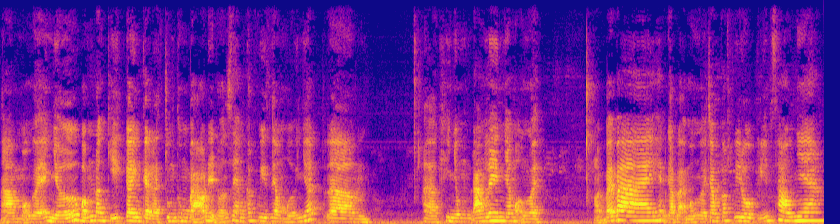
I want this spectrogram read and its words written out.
À, mọi người hãy nhớ bấm đăng ký kênh cài đặt chuông thông báo để đón xem các video mới nhất. À, à, khi nhung đăng lên nha mọi người. Bye bye. Hẹn gặp lại mọi người trong các video clip sau nha.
